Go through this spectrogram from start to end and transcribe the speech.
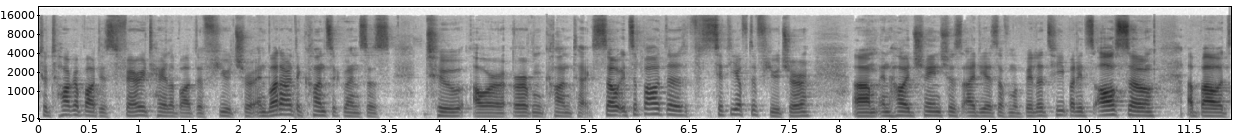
to talk about this fairy tale about the future and what are the consequences to our urban context. So it's about the city of the future um, and how it changes ideas of mobility, but it's also about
